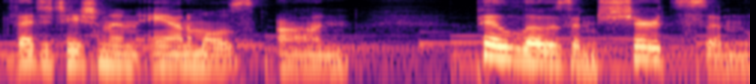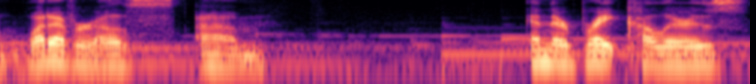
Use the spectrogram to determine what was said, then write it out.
vegetation and animals on pillows and shirts and whatever else. Um, and they're bright colors.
